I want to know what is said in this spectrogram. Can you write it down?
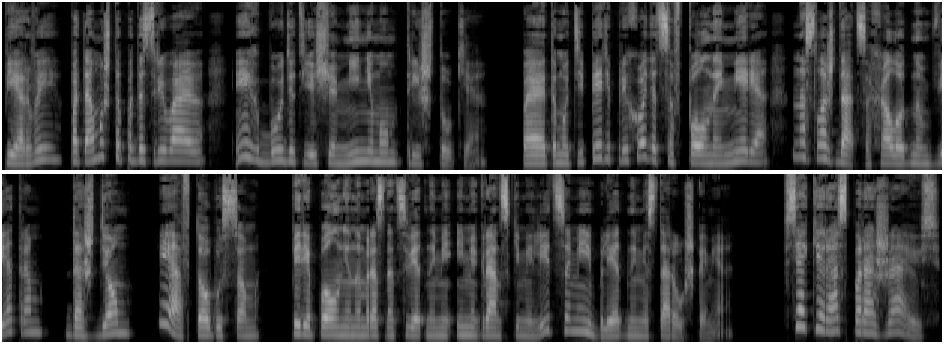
Первый, потому что, подозреваю, их будет еще минимум три штуки. Поэтому теперь приходится в полной мере наслаждаться холодным ветром, дождем и автобусом, переполненным разноцветными иммигрантскими лицами и бледными старушками. Всякий раз поражаюсь,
